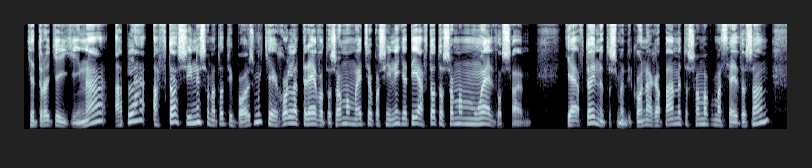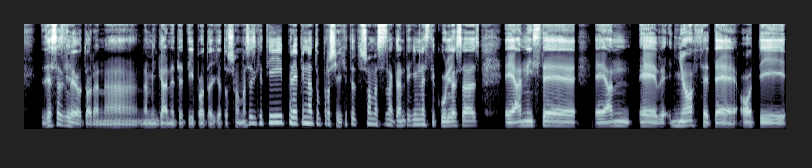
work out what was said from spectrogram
και τρώω και υγιεινά. Απλά αυτός είναι ο σωματότυπός μου και εγώ λατρεύω το σώμα μου έτσι όπως είναι γιατί αυτό το σώμα μου έδωσαν. Και αυτό είναι το σημαντικό, να αγαπάμε το σώμα που μας έδωσαν. Δεν σας λέω τώρα να, να μην κάνετε τίποτα για το σώμα σας, γιατί πρέπει να το προσέχετε το σώμα σας, να κάνετε γυμναστικούλα σας. Εάν, είστε, εάν ε, νιώθετε ότι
